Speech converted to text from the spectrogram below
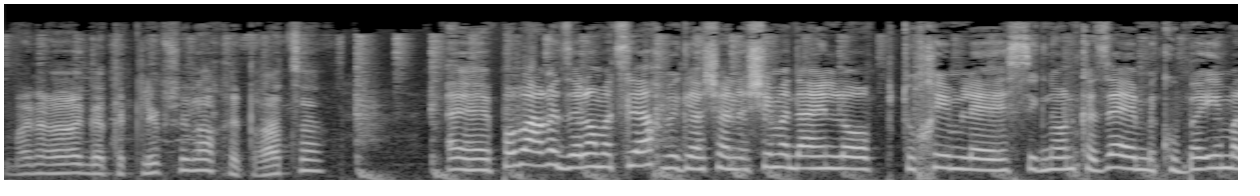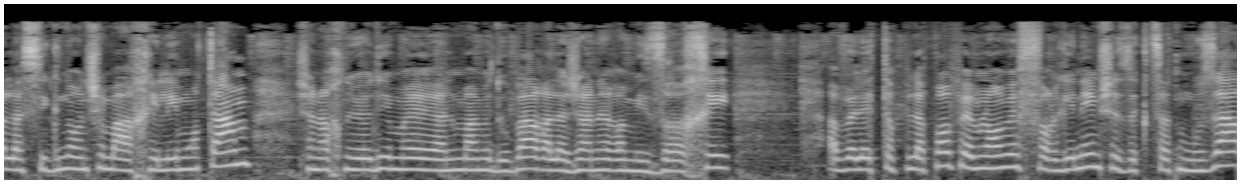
בואי נראה רגע את הקליפ שלך, את רצה. אה, פה בארץ זה לא מצליח בגלל שאנשים עדיין לא פתוחים לסגנון כזה, הם מקובעים על הסגנון שמאכילים אותם, שאנחנו יודעים אה, על מה מדובר, על הז'אנר המזרחי. אבל לפופ הם לא מפרגנים שזה קצת מוזר,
